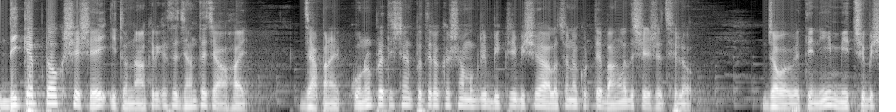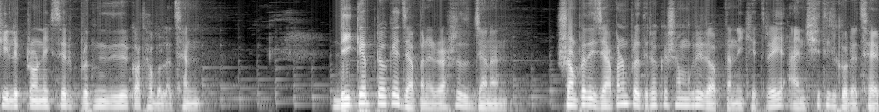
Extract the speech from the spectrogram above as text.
ডিক্যাপ টক শেষে ইতোনাকির কাছে জানতে চাওয়া হয় জাপানের কোনো প্রতিষ্ঠান প্রতিরক্ষা সামগ্রী বিক্রির বিষয়ে আলোচনা করতে বাংলাদেশে এসেছিল। জবাবে তিনি মিৎসুবিশি ইলেকট্রনিক্সের প্রতিনিধিদের কথা বলেছেন। ডিক্যাপটকে জাপানের রাষ্ট্রদূত জানান, সম্প্রতি জাপান প্রতিরক্ষা সামগ্রী রপ্তানি ক্ষেত্রে আইন শিথিল করেছে।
